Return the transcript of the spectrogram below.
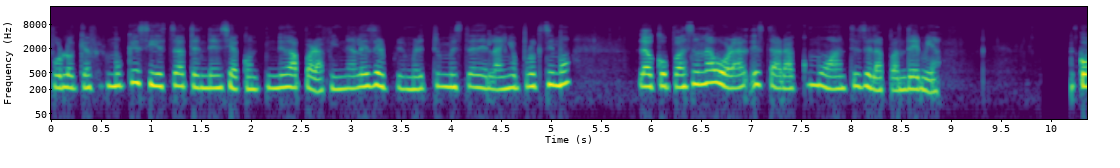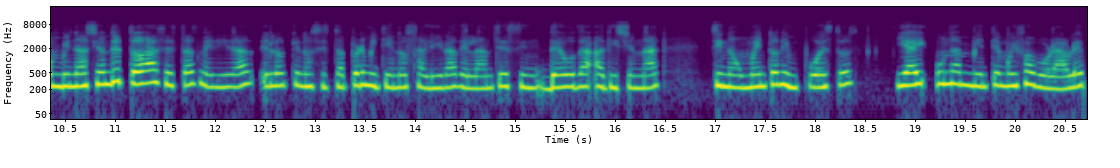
por lo que afirmó que si esta tendencia continúa para finales del primer trimestre del año próximo, la ocupación laboral estará como antes de la pandemia. La combinación de todas estas medidas es lo que nos está permitiendo salir adelante sin deuda adicional, sin aumento de impuestos y hay un ambiente muy favorable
